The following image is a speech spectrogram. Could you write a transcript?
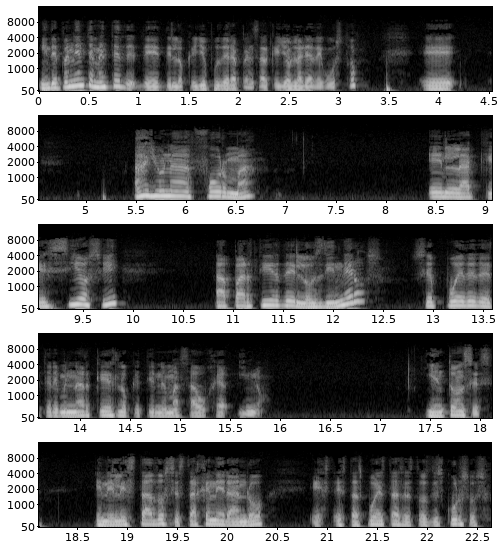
independientemente de, lo que yo pudiera pensar que yo hablaría de gusto, eh, hay una forma en la que sí o sí, a partir de los dineros, se puede determinar qué es lo que tiene más auge y no. Y entonces, en el Estado se está generando estas puestas, estos discursos.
